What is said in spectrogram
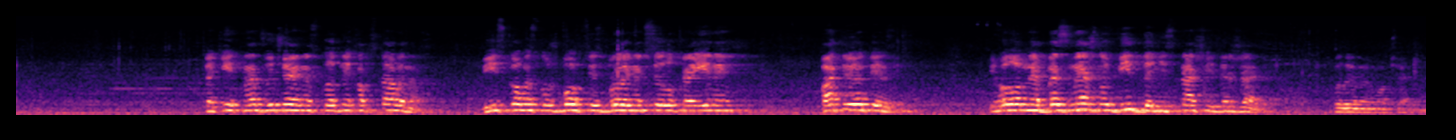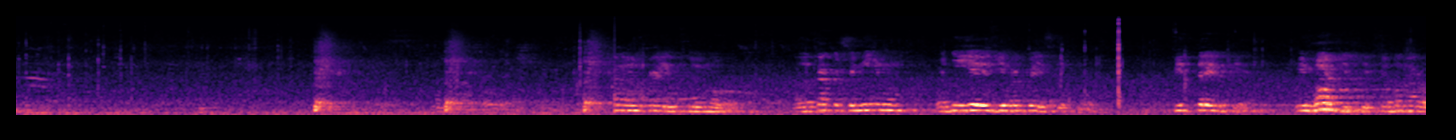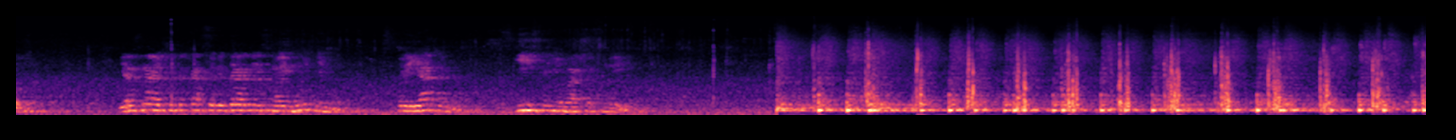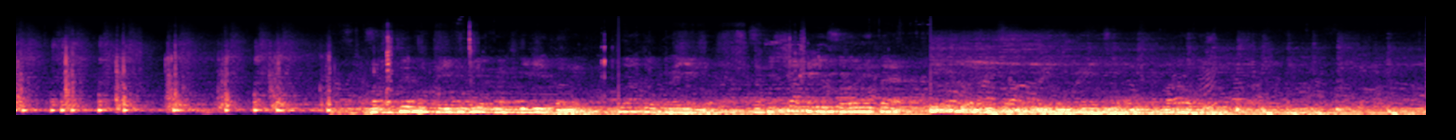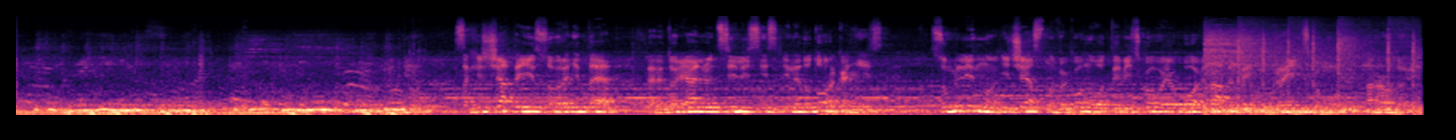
В таких надзвичайно складних обставинах військовослужбовці Збройних сил України, патріотизм і головне безмежну відданість нашій державі. Хвилиною мовчання. І мінімум однією з європейських мов, підтримки і гордісті цього народу. Я знаю, що така солідарність в майбутньому сприятиме здійсненню ваших мрій. завжди бути ймовірним і відданим, обороняти Україну, захищати Захищати її суверенітет, територіальну цілісність і недоторканність, сумлінно і чесно виконувати військовий обов'язок українському народові.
